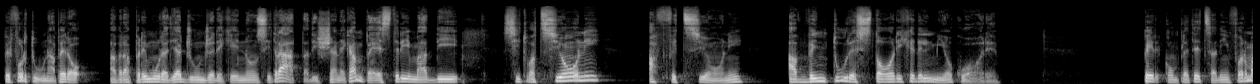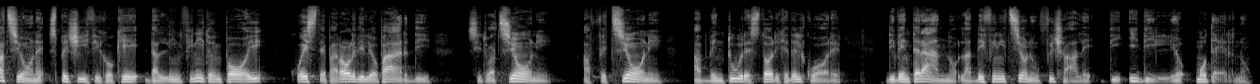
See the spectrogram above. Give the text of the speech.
Per fortuna, però, avrà premura di aggiungere che non si tratta di scene campestri, ma di situazioni affezioni, avventure storiche del mio cuore. Per completezza di informazione specifico che dall'infinito in poi queste parole di Leopardi, situazioni, affezioni, avventure storiche del cuore, diventeranno la definizione ufficiale di idillio moderno.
